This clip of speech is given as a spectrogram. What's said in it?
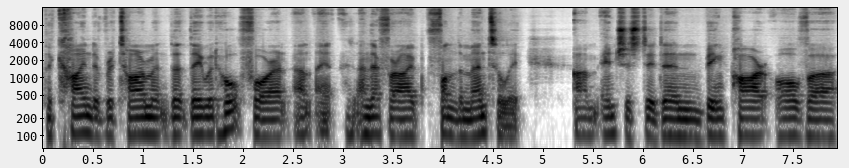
the kind of retirement that they would hope for. And, and, and therefore, I fundamentally am interested in being part of a,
